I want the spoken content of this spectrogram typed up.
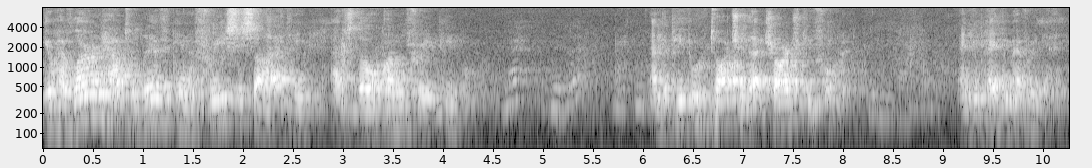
You have learned how to live in a free society as though unfree people. And the people who taught you that charged you for it. And you pay them every day.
